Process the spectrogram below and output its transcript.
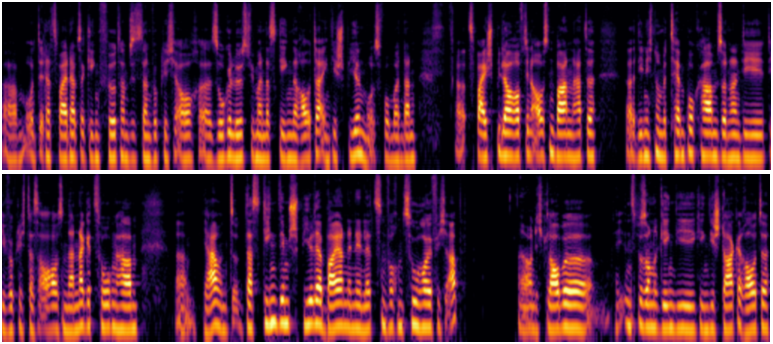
Ähm, und in der zweiten Halbzeit gegen Fürth haben sie es dann wirklich auch äh, so gelöst, wie man das gegen eine Raute eigentlich spielen muss, wo man dann äh, zwei Spieler auch auf den Außenbahnen hatte, äh, die nicht nur mit Tempo kamen, sondern die, die wirklich das auch auseinandergezogen haben. Ähm, ja, und das ging dem Spiel der Bayern in den letzten Wochen zu häufig ab. Und ich glaube, insbesondere gegen die, gegen die starke Raute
